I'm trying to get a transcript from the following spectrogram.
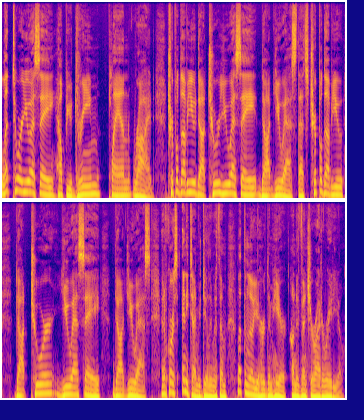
Let Tour USA help you dream, plan, ride. www.tourusa.us. That's www.tourusa.us. And of course, anytime you're dealing with them, let them know you heard them here on Adventure Rider Radio.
